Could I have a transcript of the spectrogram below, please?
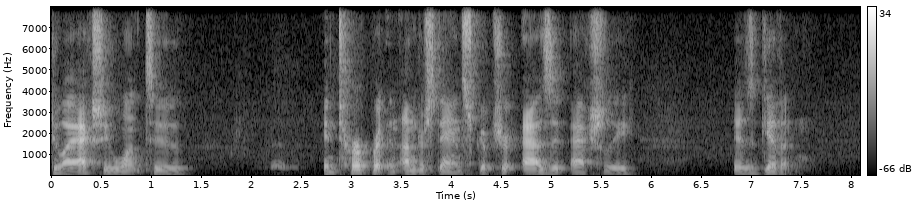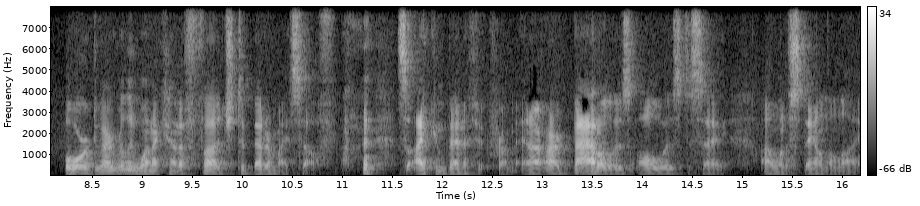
Do I actually want to interpret and understand Scripture as it actually is given? Or do I really want to kind of fudge to better myself so I can benefit from it? And our, our battle is always to say, I want to stay on the line.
